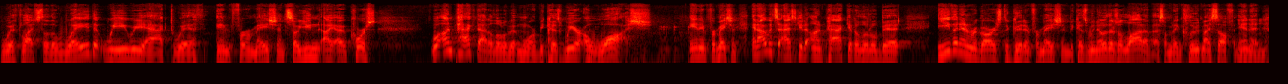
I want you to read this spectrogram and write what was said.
With life. So the way that we react with information. So you, I, of course, we'll unpack that a little bit more because we are awash in information. And I would ask you to unpack it a little bit, even in regards to good information, because we know there's a lot of us. I'm going to include myself in mm-hmm. it.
